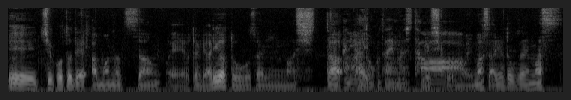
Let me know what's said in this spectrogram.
えー、ちゅうことで、天夏さん、えー、お便りありがとうございました。ありがとうございましたは嬉しく思います。ありがとうございます。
